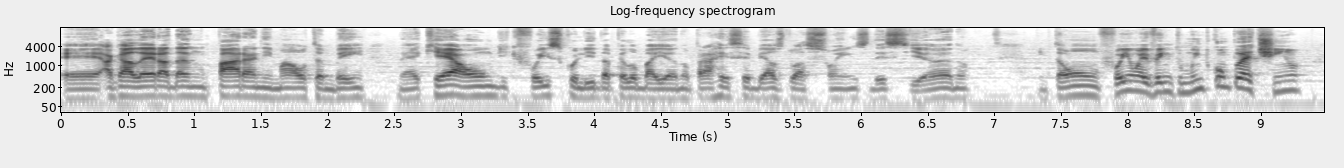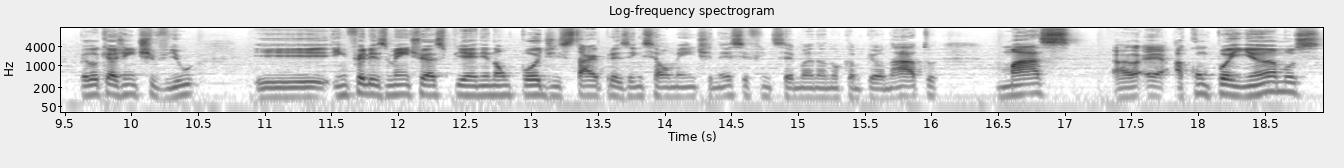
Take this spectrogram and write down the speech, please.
é, a galera da Ampara Animal também, né, que é a ONG que foi escolhida pelo Baiano para receber as doações desse ano. Então foi um evento muito completinho, pelo que a gente viu. E infelizmente o ESPN não pôde estar presencialmente nesse fim de semana no campeonato, mas é, acompanhamos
